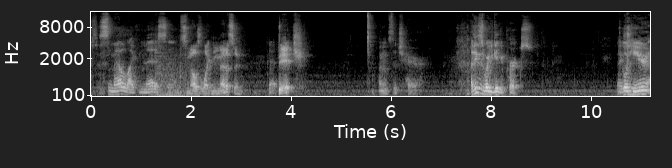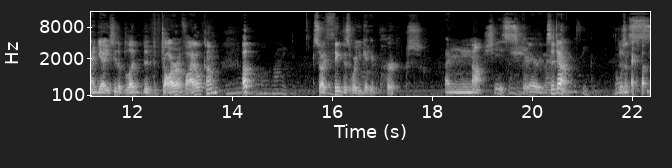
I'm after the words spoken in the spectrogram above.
smell like medicine. Smells like medicine, That- bitch. And it's the chair. I think this is where you get your perks. You go in here, and yeah, you see the blood, the, the jar of vial come up. So I think this is where you get your perks. I'm not. She's scary, man. Sit down. Have a seat. There's an X button.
